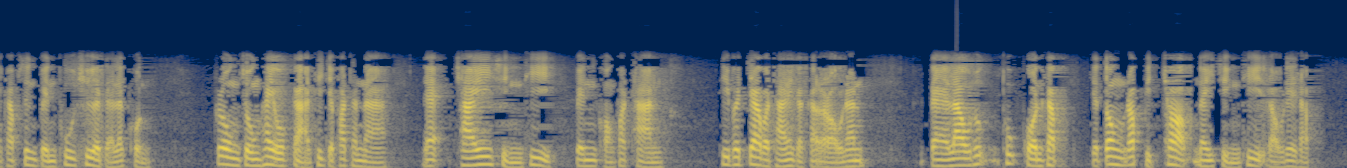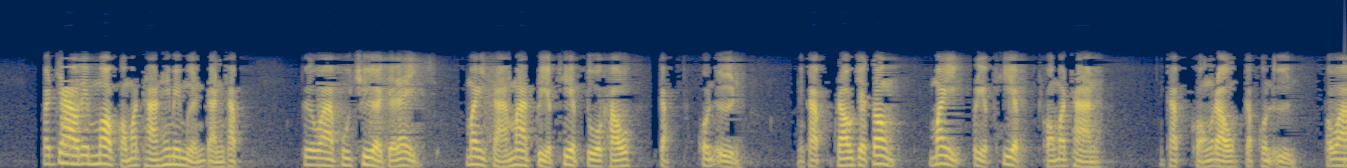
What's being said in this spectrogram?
นะครับ ซึ่งเป็นผู้เชื่อแต่ละคน พระองค์ทรงให้โอกาสที่จะพัฒนา และใช้สิ่งที่เป็นของประทานที่พระเจ้าประทานให้กับเรานั้น แต่เราทุกทุกคนครับ จะต้องรับผิดชอบในสิ่งที่เราได้รับ พระเจ้าได้มอบของประทานให้ไม่เหมือนกันครับ เพื่อว่าผู้เชื่อจะได้ไม่สามารถเปรียบเทียบตัวเขากับคนอื่นนะครับ เราจะต้องไม่เปรียบเทียบของประทานนะครับ ของเรากับคนอื่น เพราะว่า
